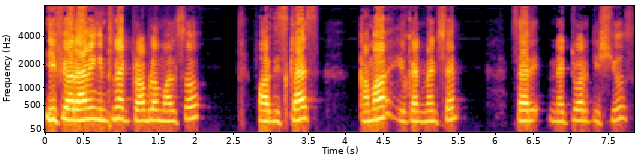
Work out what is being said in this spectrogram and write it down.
If you are having internet problem also for this class, comma, you can mention, sir, network issues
